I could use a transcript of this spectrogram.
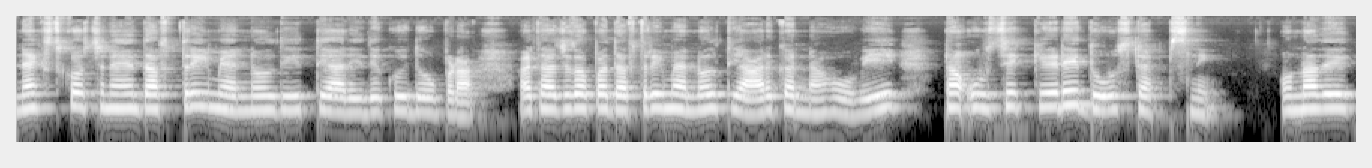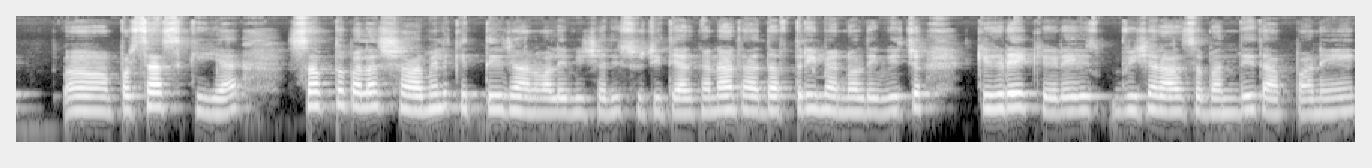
ਨੈਕਸਟ ਕੁਐਸਚਨ ਹੈ, ਦਫ਼ਤਰੀ ਮੈਨੂਅਲ ਦੀ ਤਿਆਰੀ ਦੇ ਕੋਈ ਦੋ ਪੜਾ ਅਰਥਾਤ ਜਦੋਂ ਆਪਾਂ ਦਫ਼ਤਰੀ ਮੈਨੂਅਲ ਤਿਆਰ ਕਰਨਾ ਹੋਵੇ, ਤਾਂ ਉਸ ਦੇ ਕਿਹੜੇ ਦੋ ਸਟੈਪਸ ਨੇ? ਉਹਨਾਂ ਦੇ ਪ੍ਰੋਸੈਸ ਕੀ ਹੈ? ਸਭ ਤੋਂ ਪਹਿਲਾਂ ਸ਼ਾਮਿਲ ਕੀਤੇ ਜਾਣ ਵਾਲੇ ਵਿਸ਼ੇ ਦੀ ਸੂਚੀ ਤਿਆਰ ਕਰਨਾ ਤਾਂ ਦਫ਼ਤਰੀ ਮੈਨੂਅਲ ਦੇ ਵਿੱਚ ਕਿਹੜੇ ਕਿਹੜੇ ਵਿਸ਼ੇ ਨਾਲ ਸੰਬੰਧਿਤ ਆਪਾਂ ਨੇ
